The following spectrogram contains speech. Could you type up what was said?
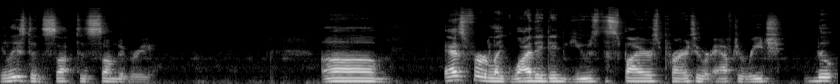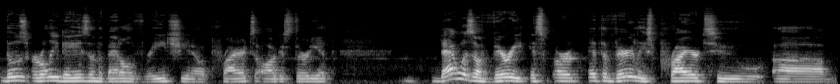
at least in to some degree. Um, as for like why they didn't use the spires prior to or after Reach, the, those early days in the Battle of Reach, you know, prior to August thirtieth, that was a very, or at the very least prior to, um,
